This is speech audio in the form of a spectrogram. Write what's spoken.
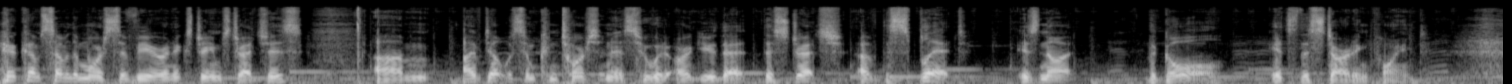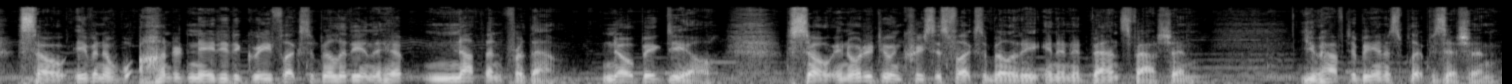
Here comes some of the more severe and extreme stretches. Um, I've dealt with some contortionists who would argue that the stretch of the split is not the goal, it's the starting point. So even a 180 degree flexibility in the hip, nothing for them. No big deal. So in order to increase this flexibility in an advanced fashion, you have to be in a split position,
